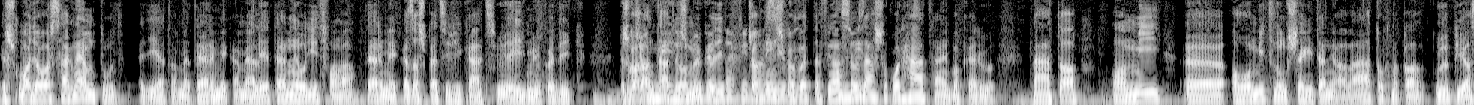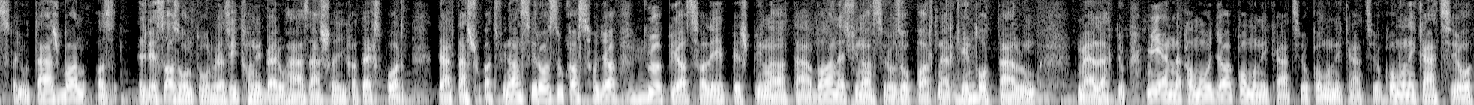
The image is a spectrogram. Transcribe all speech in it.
és Magyarország nem tud egy ilyet a terméke mellé tenni, hogy itt van a termék, ez a specifikációja, így működik, és garantáltan működik, csak nincs mögötte finanszírozás, uh-huh. akkor hátrányba kerül. Tehát a, a mi, uh, ahol mit tudunk segíteni a váltóknak a külpiacra jutásban, az egyrészt azon túl, hogy az itthoni beruházásaikat, exportgyártásukat finanszírozzuk, az, hogy a uh-huh. külpiacra lépés pillanatában egy finanszírozó partnerként uh-huh. ott állunk mellettük. Mi ennek a módja? A kommunikáció, kommunikáció, kommunikáció.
